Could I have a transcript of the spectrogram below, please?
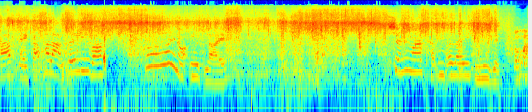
ครับได้กลับมาล้างเซ้ยวะเฮ้ยเนาะหงึดไหลายฉันมาทำอะไรที่นี่เลยเราพูดมา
